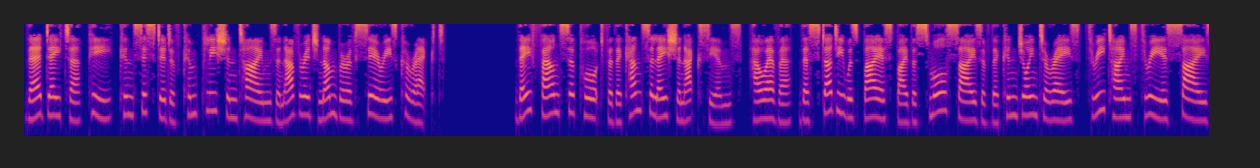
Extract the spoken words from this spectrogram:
Their data p consisted of completion times and average number of series correct. They found support for the cancellation axioms, however, their study was biased by the small size of the conjoint arrays 3 times 3 is size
